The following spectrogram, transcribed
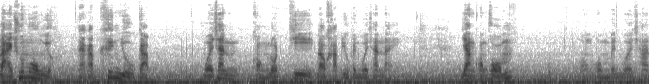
หลายชั่วโมงอยู่นะครับ ขึ้นอยู่กับเวอร์ชันของรถที่เราขับอยู่เป็นเวอร์ชันไหน อย่างของผม ของผมเป็นเวอร์ชัน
